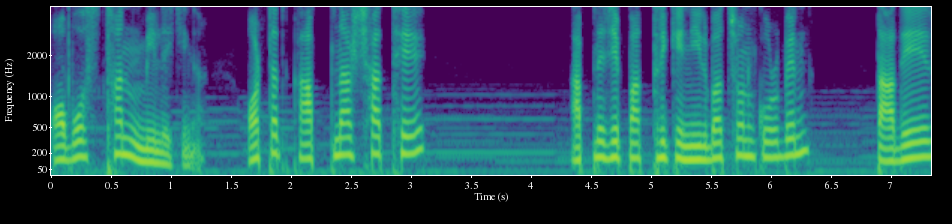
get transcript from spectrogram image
অবস্থান মিলে কিনা। অর্থাৎ আপনার সাথে আপনি যে পাত্রীকে নির্বাচন করবেন, তাদের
